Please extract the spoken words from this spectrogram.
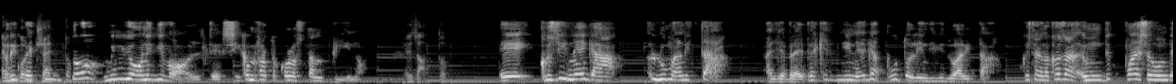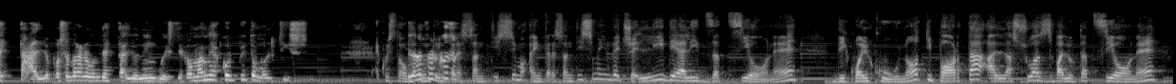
ripetuto milioni di volte, sì, come fatto con lo stampino. Esatto. E così nega l'umanità agli ebrei, perché gli nega appunto l'individualità. Questa è una cosa, è un, può essere un dettaglio, può sembrare un dettaglio linguistico, ma mi ha colpito moltissimo. E questo è un punto cosa... interessantissimo. È interessantissimo invece l'idealizzazione di qualcuno ti porta alla sua svalutazione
